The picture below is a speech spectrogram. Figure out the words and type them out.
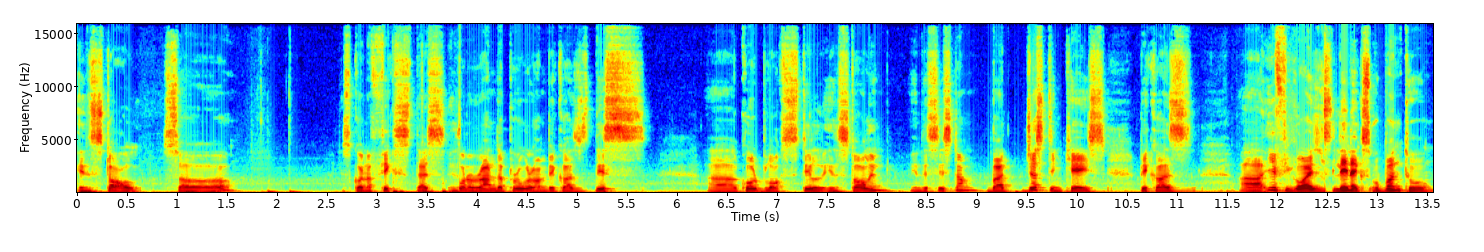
install. So it's gonna fix this it's gonna run the program because this uh, code blocks still installing in the system but just in case because uh, if you guys Linux Ubuntu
